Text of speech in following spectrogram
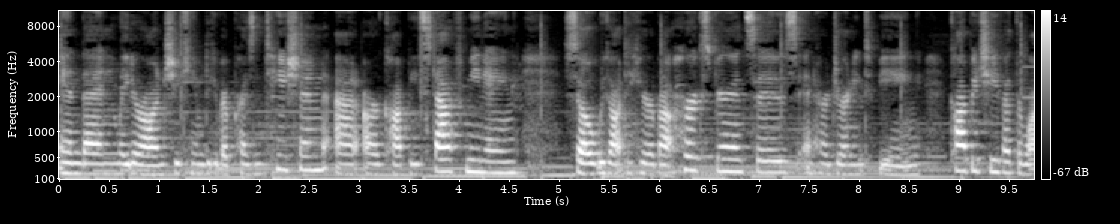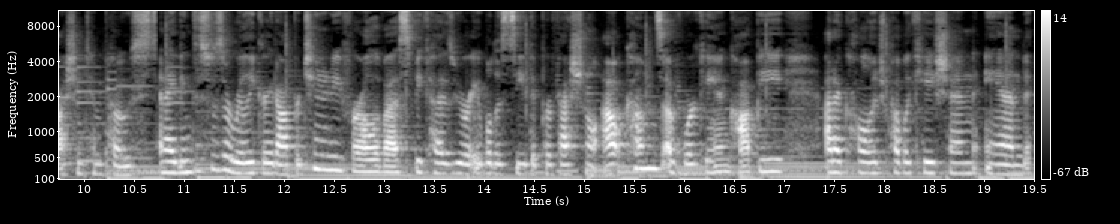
And then later on she came to give a presentation at our copy staff meeting so we got to hear about her experiences and her journey to being copy chief at the Washington Post. And I think this was a really great opportunity for all of us because we were able to see the professional outcomes of working in copy at a college publication and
